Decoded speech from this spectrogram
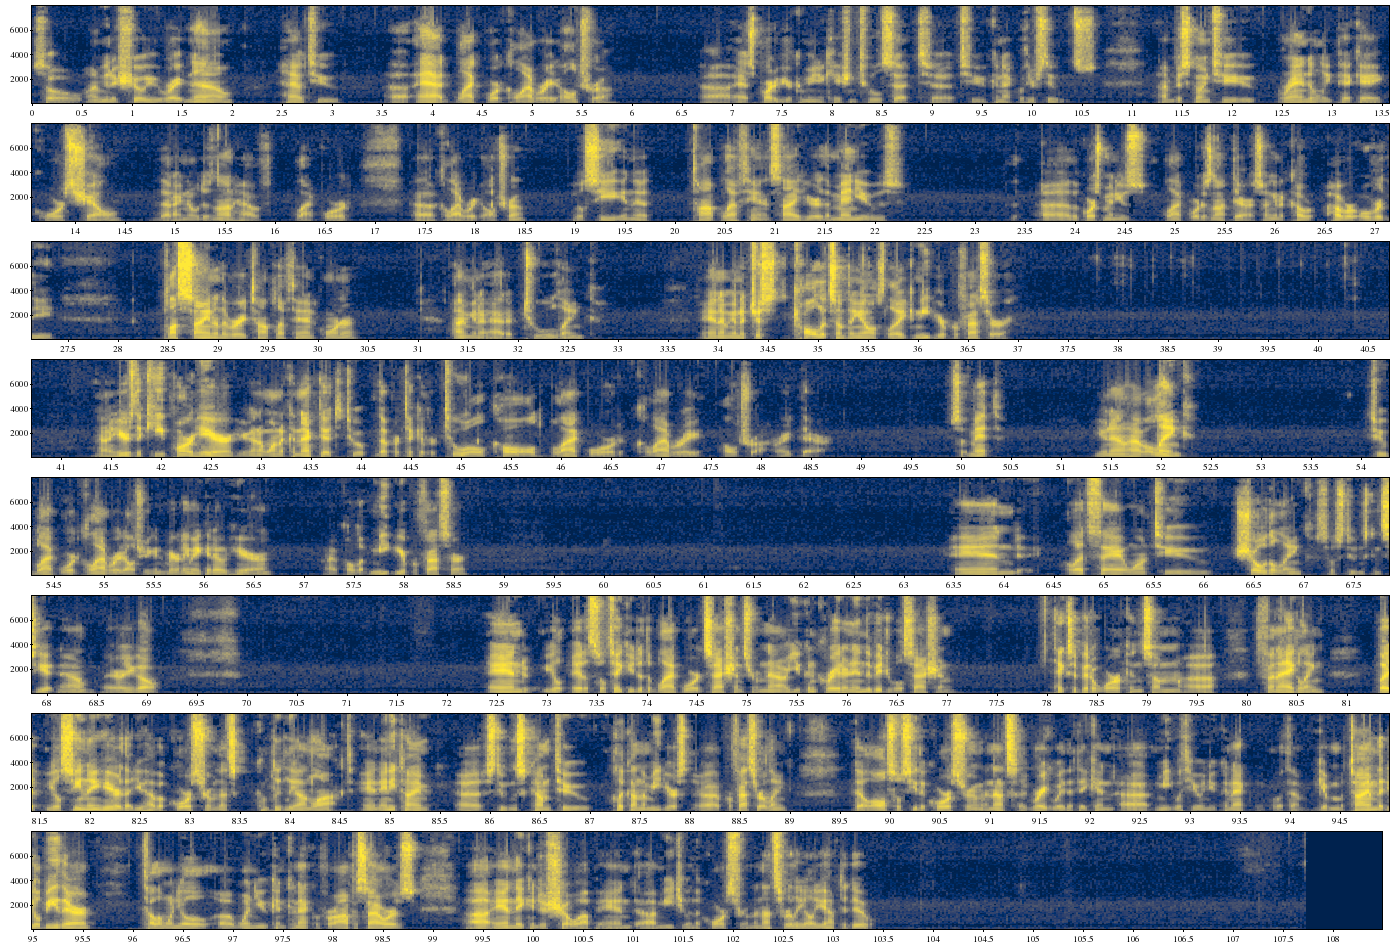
So I'm going to show you right now how to uh, add Blackboard Collaborate Ultra uh, as part of your communication toolset to, to connect with your students. I'm just going to randomly pick a course shell that I know does not have Blackboard uh, Collaborate Ultra. You'll see in the top left hand side here the menus, uh, the course menus, Blackboard is not there. So I'm going to hover over the plus sign on the very top left hand corner. I'm going to add a tool link and I'm going to just call it something else like meet your professor. Now here's the key part here. You're going to want to connect it to the particular tool called Blackboard Collaborate Ultra right there. Submit. You now have a link to Blackboard Collaborate Ultra. You can barely make it out here. I've called it Meet Your Professor. And let's say I want to show the link so students can see it now. There you go. And it'll take you to the Blackboard sessions room. Now you can create an individual session. It takes a bit of work and some uh, finagling, but you'll see here that you have a course room that's completely unlocked. And anytime uh, students come to click on the Meet Your uh, Professor link, they'll also see the course room, and that's a great way that they can uh, meet with you and you connect with them. Give them a time that you'll be there. Tell them when you'll uh, when you can connect for office hours, uh, and they can just show up and uh, meet you in the course room. And that's really all you have to do.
